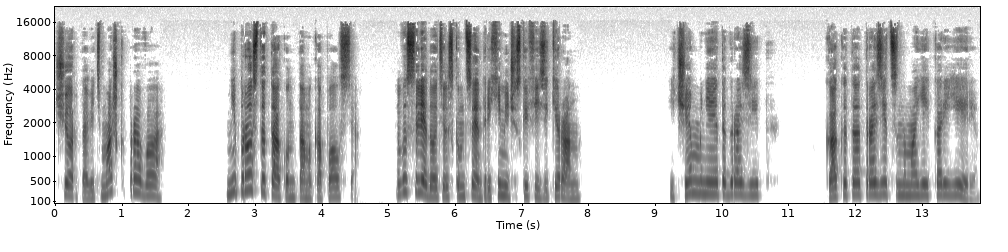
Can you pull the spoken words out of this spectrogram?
Черт, а ведь Машка права. Не просто так он там окопался. В исследовательском центре химической физики РАН. И чем мне это грозит? Как это отразится на моей карьере?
